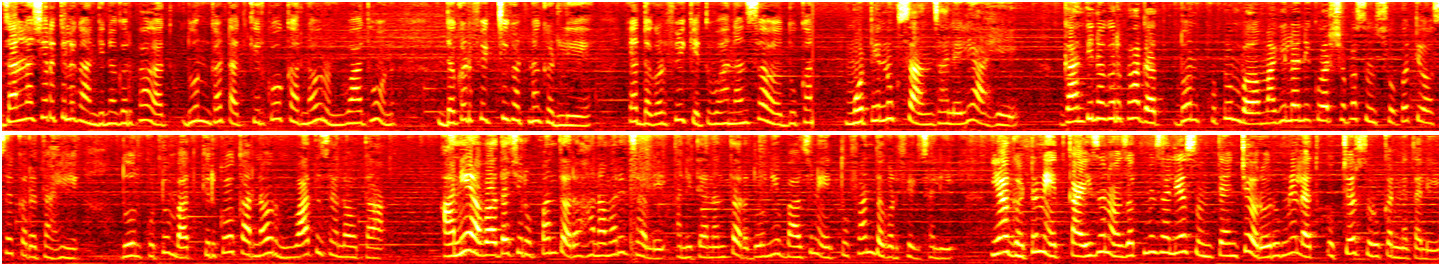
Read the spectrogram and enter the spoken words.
जालना शहरातील गांधीनगर भागात दोन गटात किरकोळ कारणावरून वाद होऊन दगडफेकची घटना घडली आहे या दगडफेकीत वाहनांसह दुकान मोठे नुकसान झालेले आहे. गांधीनगर भागात दोन कुटुंब मागील अनेक वर्षापासून सोबत व्यवसाय करत आहे. दोन कुटुंबात किरकोळ कारणावरून वाद झाला होता. आणि या वादाचे रूपांतर हानामारीत झाले आणि त्यानंतर दोन्ही बाजूने तुफान दगडफेक झाली. या घटनेत काही जण जखमी झाले असून त्यांच्यावर रुग्णालयात उपचार सुरू करण्यात आले.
